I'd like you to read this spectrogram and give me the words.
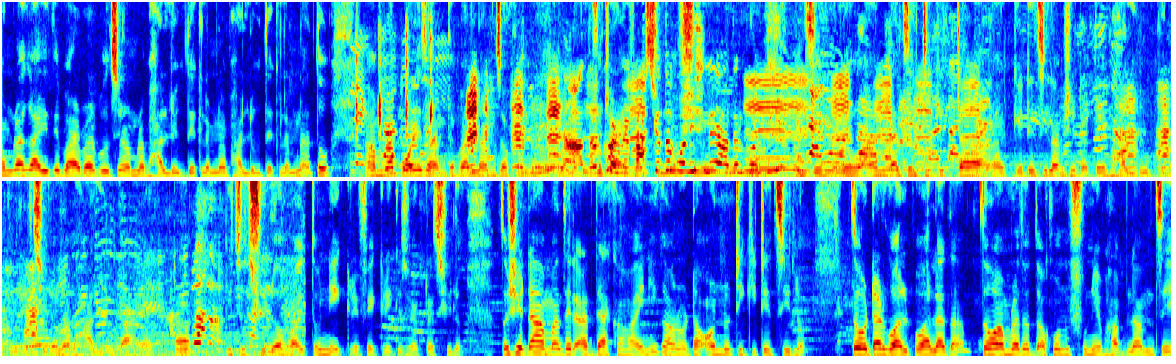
আমরা গাড়িতে বারবার বলছিলাম আমরা ভাল্লুক দেখলাম না ভাল্লুক দেখলাম না। তো আমরা পরে জানতে পারলাম যখন যে ড্রাইভার ছিল সে যে হলো আমরা যে টিকিটটা কেটেছিলাম সেটাতে ভাল্লুক ইনক্লুডেড ছিল না ভাল্লুক আর একটা কিছু ছিল হয়তো নেকড়ে ফেকড়ে কিছু একটা ছিল। তো সেটা আমাদের আর দেখা হয়নি কারণ ওটা অন্য টিকিটে ছিল। তো ওটার গল্প আলাদা। তো আমরা তো তখন শুনে ভাবলাম যে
